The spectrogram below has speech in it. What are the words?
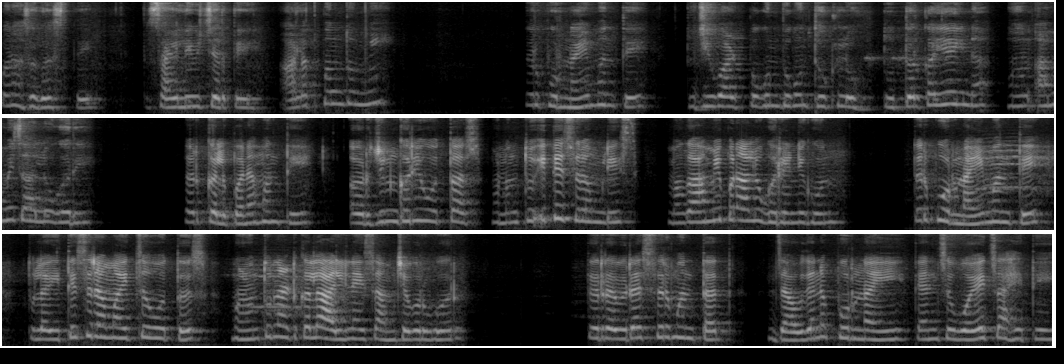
पण हसत असते. तर सायली विचारते आलात पण तुम्ही? तर पूर्णाई म्हणते तुझी वाट बघून बघून थकलो तू तर काही येईना म्हणून आम्हीच आलो घरी. तर कल्पना म्हणते अर्जुन घरी होतास म्हणून तू इथेच रमलीस. मग आम्ही पण आलो घरी निघून. तर पूर्णाई म्हणते तुला इथेच रमायचं होतंस म्हणून तू नाटकाला आली नाहीस आमच्याबरोबर तर रविराज सर म्हणतात जाऊ द्या ना पूर्णाई त्यांचं वयच आहे ते.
